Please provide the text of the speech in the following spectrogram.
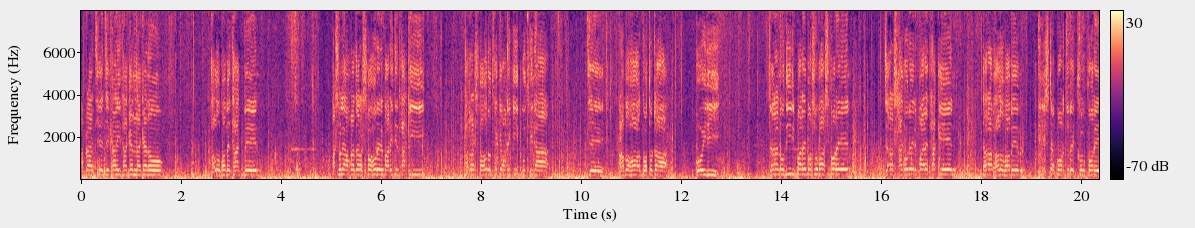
আপনারা যে যেখানেই থাকেন না কেন, ভালোভাবে থাকবেন। আসলে আমরা যারা শহরের বাড়িতে থাকি, আমরা শহর থেকে অনেকেই বুঝি না যে আবহাওয়া কতটা বৈরী। যারা নদীর পারে বসবাস করেন, যারা সাগরের পাড়ে থাকেন, তারা ভালোভাবে জিনিসটা পর্যবেক্ষণ করে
